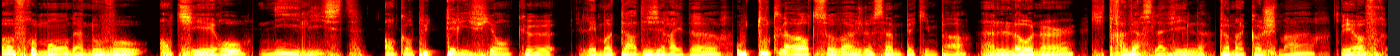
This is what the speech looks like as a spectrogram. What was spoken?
offrent au monde un nouveau anti-héros nihiliste encore plus terrifiant que les motards d'Easy Rider, ou toute la horde sauvage de Sam Peckinpah, un loner qui traverse la ville comme un cauchemar et offre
